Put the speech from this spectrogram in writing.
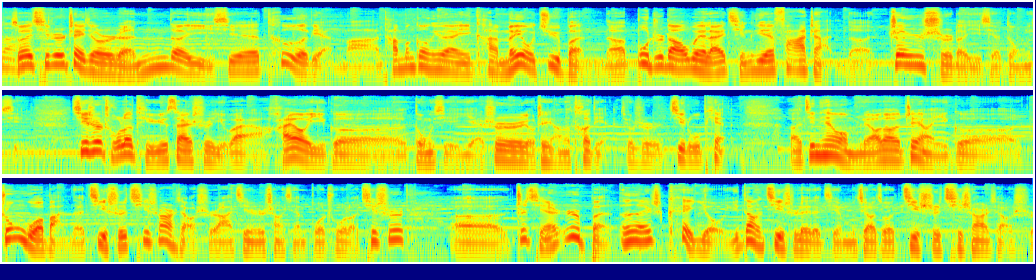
了。所以其实这就是人的一些特点吧，他们更愿意看没有剧本的、不知道未来情节发展的真实的一些东西。其实除了体育赛事以外啊，还有一个东西也是有这样的特点，就是纪录片。呃，今天我们聊到这样一个中国版的《计时七十二小时》啊，近日上线播出了。其实，呃，之前日本 NHK 有一档纪实类的节目叫做《计时七十二小时》，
